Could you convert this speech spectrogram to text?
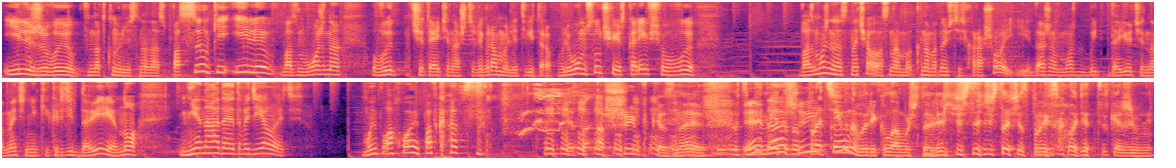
или же вы наткнулись на нас по ссылке, или, возможно, вы читаете наш Телеграм или Твиттер. В любом случае, скорее всего, вы Возможно, сначала с нам, к нам относитесь хорошо и даже, может быть, даете нам, знаете, некий кредит доверия, но не надо этого делать. Мы плохой подкаст. Это ошибка, знаешь. У тебя метод противного рекламы, что ли? Что сейчас происходит? Скажи мне.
